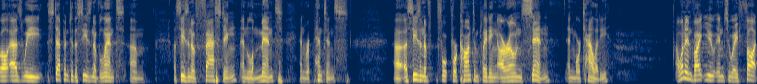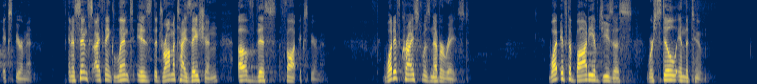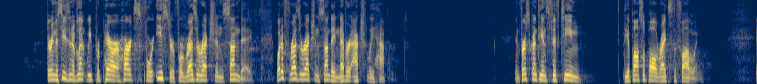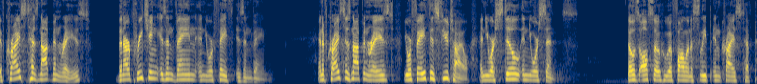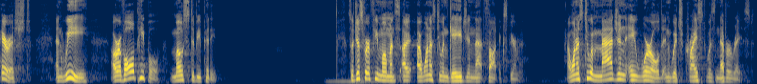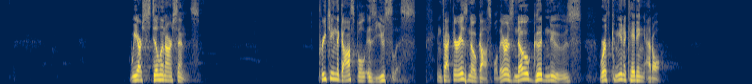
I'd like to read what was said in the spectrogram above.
Well, as we step into the season of Lent, um, a season of fasting and lament and repentance, uh, a season of, for, for contemplating our own sin and mortality, I want to invite you into a thought experiment. In a sense, I think Lent is the dramatization of this thought experiment. What if Christ was never raised? What if the body of Jesus were still in the tomb? During the season of Lent, we prepare our hearts for Easter, for Resurrection Sunday. What if Resurrection Sunday never actually happened? In 1 Corinthians 15, the Apostle Paul writes the following If Christ has not been raised, then our preaching is in vain and your faith is in vain. And if Christ has not been raised, your faith is futile and you are still in your sins. Those also who have fallen asleep in Christ have perished, and we are of all people most to be pitied. So just for a few moments, I, I want us to engage in that thought experiment. I want us to imagine a world in which Christ was never raised. We are still in our sins. Preaching the gospel is useless. In fact, there is no gospel. There is no good news worth communicating at all.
